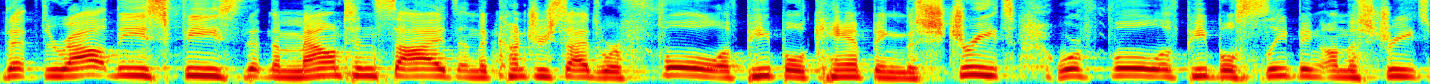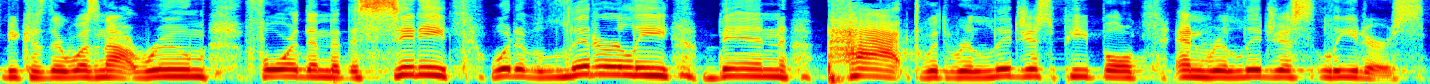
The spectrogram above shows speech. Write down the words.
that throughout these feasts, that the mountainsides and the countrysides were full of people camping. The streets were full of people sleeping on the streets because there was not room for them, that the city would have literally been packed with religious people and religious leaders.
